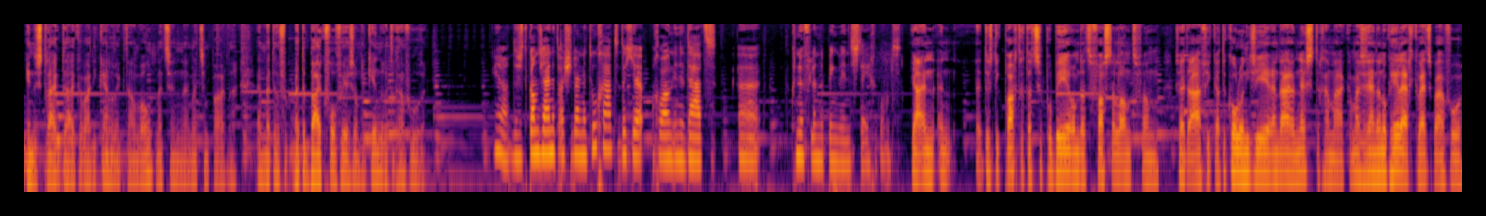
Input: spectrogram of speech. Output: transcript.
in de struik duiken waar hij kennelijk dan woont met zijn, met zijn partner. En met, een, met de buik vol vis om zijn kinderen te gaan voeren. Ja, dus het kan zijn dat als je daar naartoe gaat, dat je gewoon inderdaad uh, knuffelende pinguïns tegenkomt. Ja, en, en het is natuurlijk prachtig dat ze proberen om dat vasteland van Zuid-Afrika te koloniseren en daar een nest te gaan maken. Maar ze zijn dan ook heel erg kwetsbaar voor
